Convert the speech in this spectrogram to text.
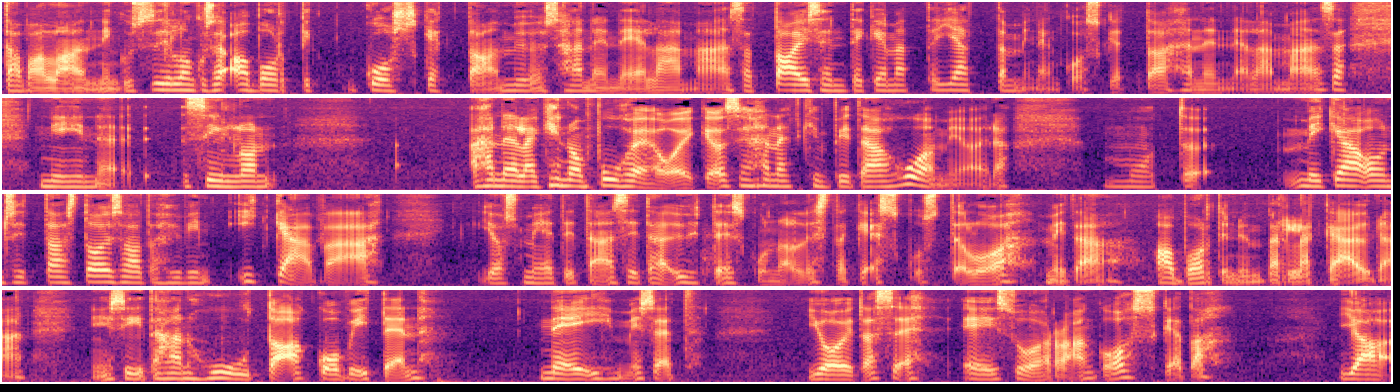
tavallaan niin kuin silloin, kun se abortti koskettaa myös hänen elämäänsä tai sen tekemättä jättäminen koskettaa hänen elämäänsä, niin silloin hänelläkin on puheoikeus ja hänetkin pitää huomioida. Mutta mikä on sitten taas toisaalta hyvin ikävää, jos mietitään sitä yhteiskunnallista keskustelua, mitä abortin ympärillä käydään, niin siitähän huutaa koviten ne ihmiset, joita se ei suoraan kosketa. Ja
